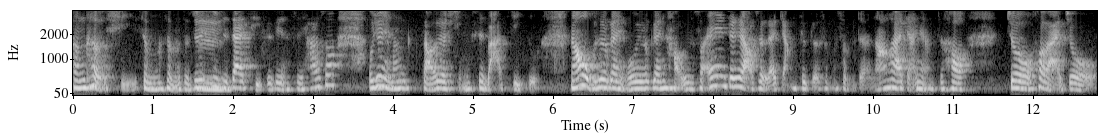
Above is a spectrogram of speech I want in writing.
很可惜，什么什么的，就是一直在提这件事情。嗯、他就说：“我觉得你们找一个形式把它记录。”然后我不是跟我有跟你讨论说：“哎，这个老师有在讲这个什么什么的。”然后后来讲一讲之后，就后来就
